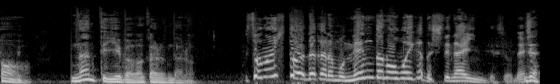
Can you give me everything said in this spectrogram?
はあ。なんて言えばわかるんだろその人はだからもう年度の覚え方してないんですよねう。じ。ゃあ、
